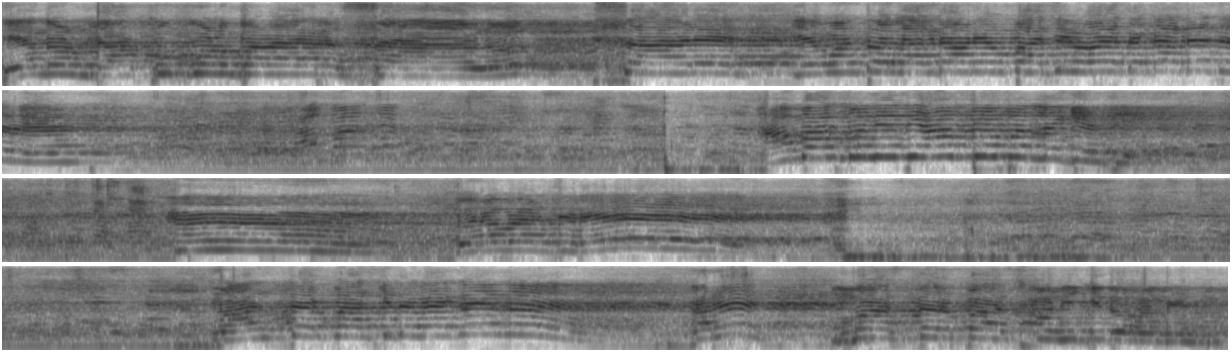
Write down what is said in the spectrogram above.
येऊन डाकू कोण बाहेर साल? साडे ये म्हणतो लॉकडाऊन येऊन पाचशे वेळा ते काढायचं रे. म्हणजे मास्टर म्हणजे ती आमचे बदल घेते बरोबर रे. मास्तर पास किती काय काय कोणी किती हमें?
